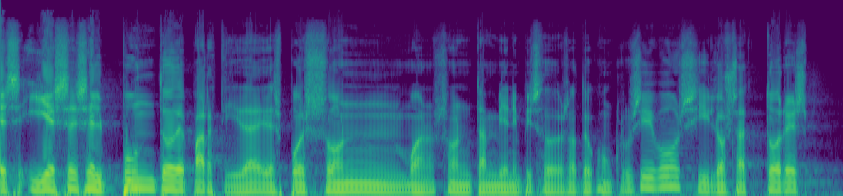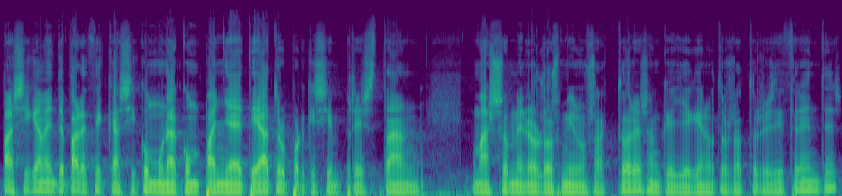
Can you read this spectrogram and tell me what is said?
es, y ese es el punto de partida. Y después son, bueno, son también episodios autoconclusivos y los actores básicamente parece casi como una compañía de teatro porque siempre están más o menos los mismos actores, aunque lleguen otros actores diferentes,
